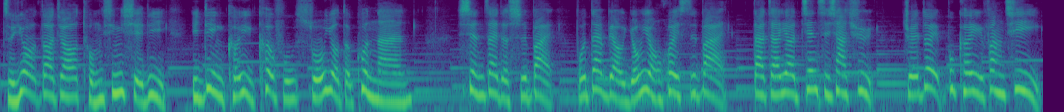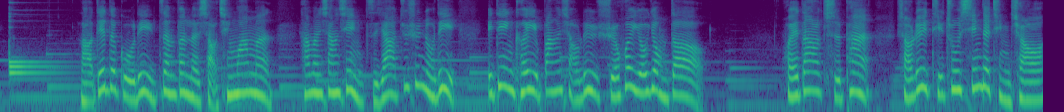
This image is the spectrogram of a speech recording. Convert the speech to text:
只要大家同心协力，一定可以克服所有的困难。现在的失败不代表永远会失败，大家要坚持下去，绝对不可以放弃。”老爹的鼓励振奋了小青蛙们，他们相信只要继续努力。一定可以帮小绿学会游泳的。回到池畔，小绿提出新的请求：“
